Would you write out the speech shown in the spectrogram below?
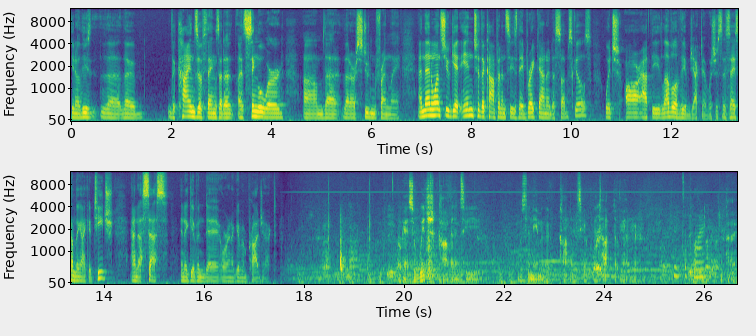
you know, these, the, the, the kinds of things that a, a single word um, that, that are student friendly. And then once you get into the competencies, they break down into sub-skills, which are at the level of the objective, which is to say something I could teach and assess in a given day or in a given project. Okay, so which competency, what's the name of the competency up the top that we had here? It's apply. Okay.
